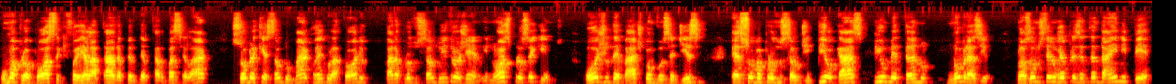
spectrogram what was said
uma proposta que foi relatada pelo deputado Bacelar sobre a questão do marco regulatório para a produção do hidrogênio. E nós prosseguimos. Hoje o debate, como você disse, é sobre a produção de biogás, biometano no Brasil. Nós vamos ter um representante da ANP,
